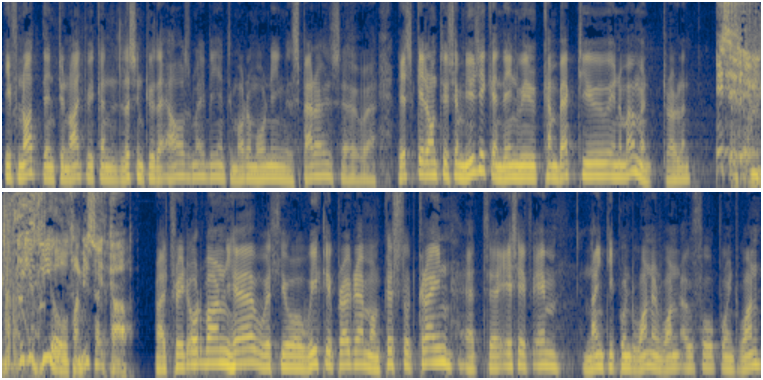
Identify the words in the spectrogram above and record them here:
if not, then tonight we can listen to the owls maybe, and tomorrow morning the sparrows. So uh, let's get on to some music and then we'll come back to you in a moment, Roland. SFM, die wiel van die Suid-Kaap. Right, Fred Orban here with your weekly program on Kus tot Kruin at uh, SFM 90.1 and 104.1.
